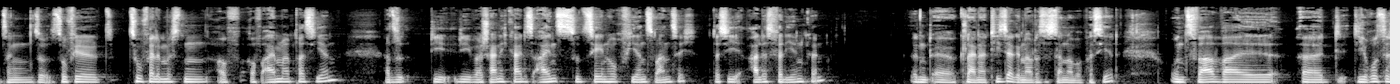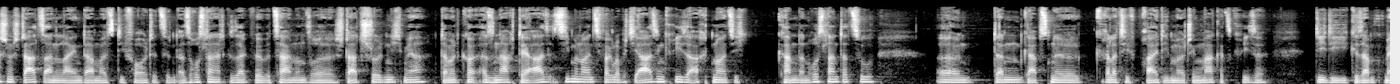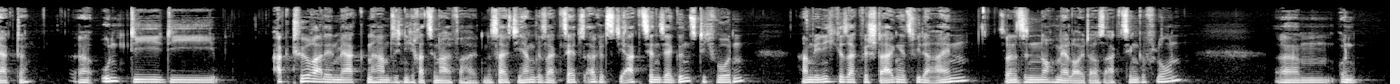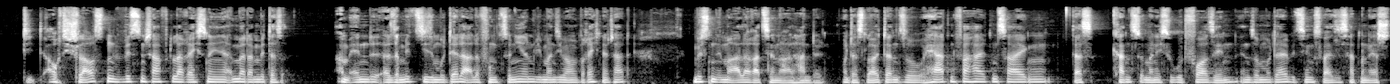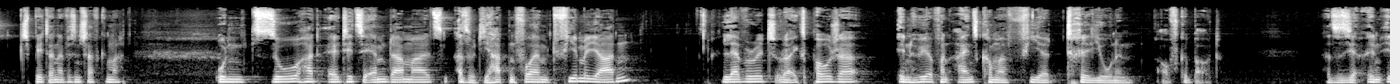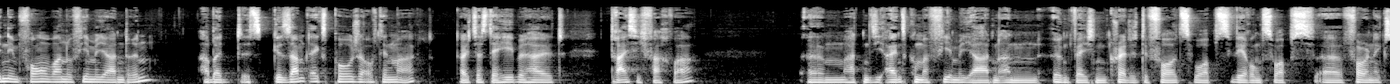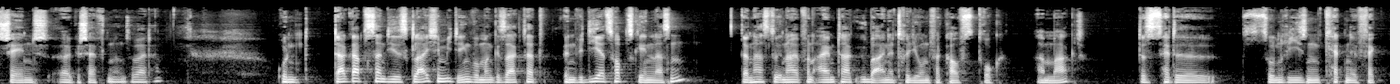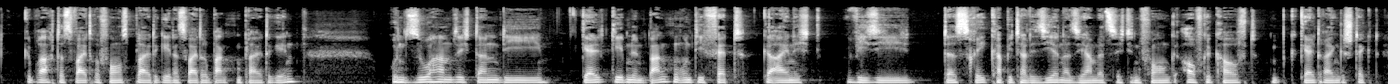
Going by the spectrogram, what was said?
So, so viel Zufälle müssten auf, auf einmal passieren. Also die, die Wahrscheinlichkeit ist eins zu zehn hoch 24, dass sie alles verlieren können. Und äh, kleiner Teaser, genau das ist dann aber passiert. Und zwar, weil äh, die, russischen Staatsanleihen damals defaulted sind. Also Russland hat gesagt, wir bezahlen unsere Staatsschulden nicht mehr. Damit also nach der Asi 97 war glaube ich die Asienkrise, 98 kam dann Russland dazu. Äh, dann gab es eine relativ breite Emerging Markets Krise, die die Gesamtmärkte äh, und die, die Akteure an den Märkten haben sich nicht rational verhalten. Das heißt, die haben gesagt, selbst als die Aktien sehr günstig wurden, haben die nicht gesagt, wir steigen jetzt wieder ein, sondern es sind noch mehr Leute aus Aktien geflohen. Ähm, und die, auch die schlauesten Wissenschaftler rechnen ja immer damit, dass am Ende, also damit diese Modelle alle funktionieren, wie man sie mal berechnet hat, müssen immer alle rational handeln. Und dass Leute dann so Härtenverhalten zeigen, das kannst du immer nicht so gut vorsehen in so einem Modell, beziehungsweise das hat man erst später in der Wissenschaft gemacht. Und so hat LTCM damals, also die hatten vorher mit vier Milliarden Leverage oder Exposure in Höhe von 1,4 Trillionen aufgebaut. Also sie, in, in dem Fonds waren nur vier Milliarden drin, aber das Gesamtexposure auf den Markt, dadurch, dass der Hebel halt 30-fach war, ähm, hatten sie 1,4 Milliarden an irgendwelchen Credit Default Swaps, Währungsswaps, äh, Foreign Exchange äh, Geschäften und so weiter. Und da gab es dann dieses gleiche Meeting, wo man gesagt hat, wenn wir die jetzt hops gehen lassen, dann hast du innerhalb von einem Tag über eine Trillion Verkaufsdruck am Markt. Das hätte so einen riesen Ketteneffekt gebracht, dass weitere Fonds pleite gehen, dass weitere Banken pleite gehen. Und so haben sich dann die geldgebenden Banken und die Fed geeinigt, wie sie das rekapitalisieren. Also sie haben letztlich den Fonds aufgekauft, Geld reingesteckt,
